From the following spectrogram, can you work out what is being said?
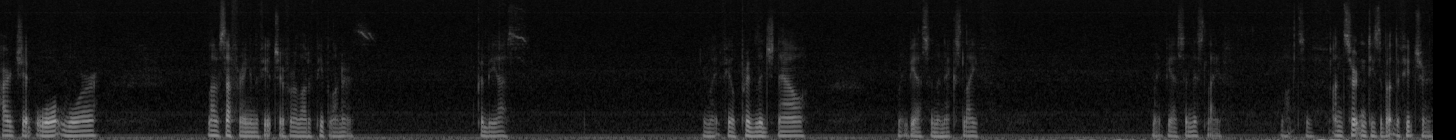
hardship, war, war, a lot of suffering in the future for a lot of people on earth. Could be us. We might feel privileged now, might be us in the next life, might be us in this life. lots of uncertainties about the future,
